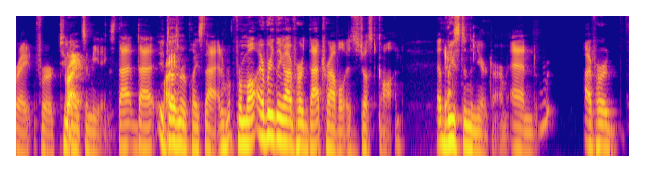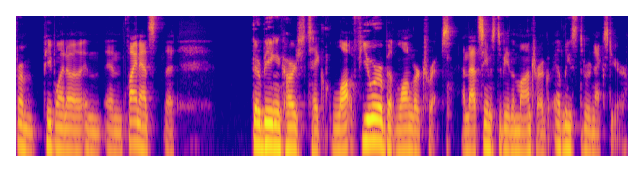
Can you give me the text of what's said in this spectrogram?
Right for two Right. nights of meetings. That that it Right. doesn't replace that. And from all, everything I've heard, that travel is just gone, at Yeah. least in the near term. And I've heard from people I know in in finance that they're being encouraged to take lo- fewer but longer trips, and that seems to be the mantra at least through next year.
